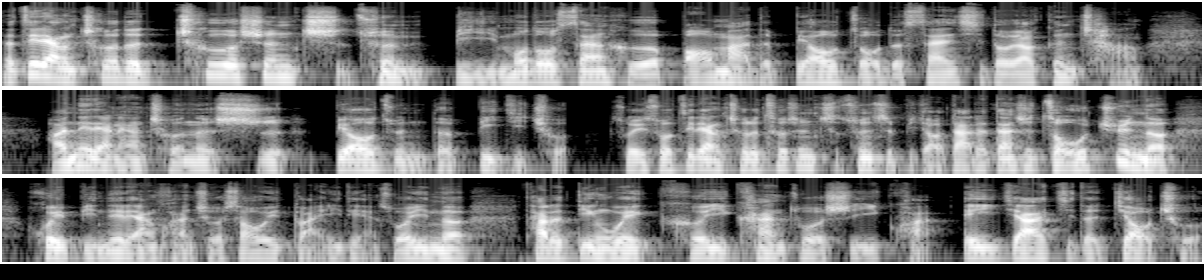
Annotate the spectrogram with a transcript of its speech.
那这辆车的车身尺寸比 Model 3和宝马的标轴的三系都要更长。而那两辆车呢是标准的 B 级车，所以说这辆车的车身尺寸是比较大的，但是轴距呢会比那两款车稍微短一点，所以呢它的定位可以看作是一款 A 加级的轿车。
